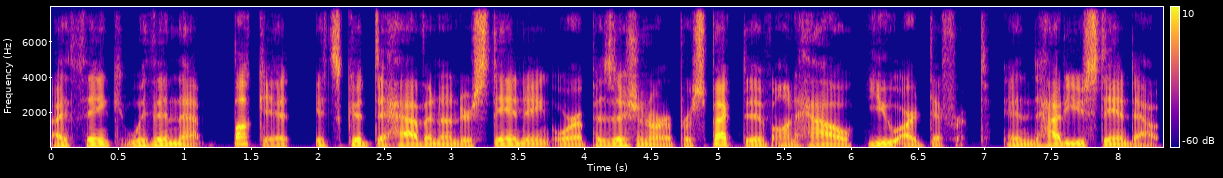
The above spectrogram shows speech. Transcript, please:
I think within that bucket, it's good to have an understanding or a position or a perspective on how you are different and how do you stand out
